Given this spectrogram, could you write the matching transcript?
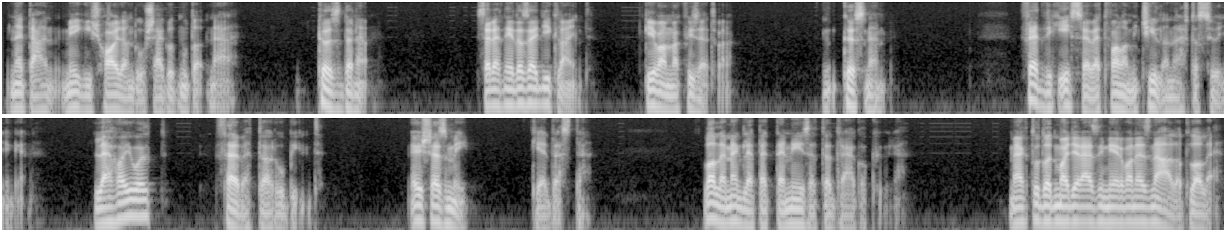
netán mégis hajlandóságot mutatnál. Közde nem. Szeretnéd az egyik lányt? Ki vannak fizetve? Köszönöm. Fredrik észrevett valami csillanást a szőnyegen. Lehajolt, felvette a rubint. És ez mi? kérdezte. Lale meglepetten nézett a drága kőre. Meg tudod magyarázni, miért van ez nálad, Lale?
